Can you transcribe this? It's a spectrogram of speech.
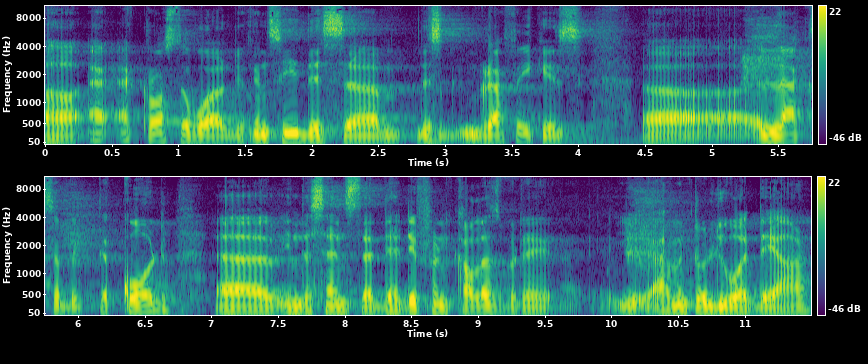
across the world. You can see this, um, this graphic is, uh, lacks a bit the code uh, in the sense that they're different colors, but I, you, I haven't told you what they are.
